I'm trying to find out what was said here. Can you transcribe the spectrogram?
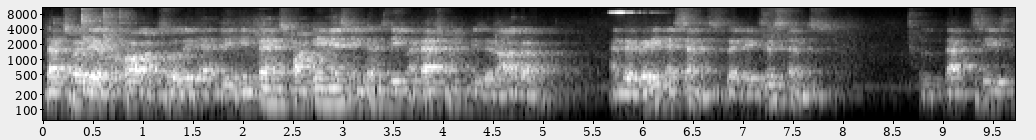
That's why they are called. So the, the intense, spontaneous, intense, deep attachment is a raga, and their very essence, their existence, that says,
